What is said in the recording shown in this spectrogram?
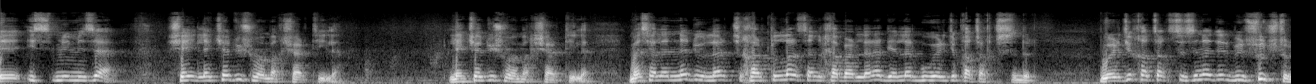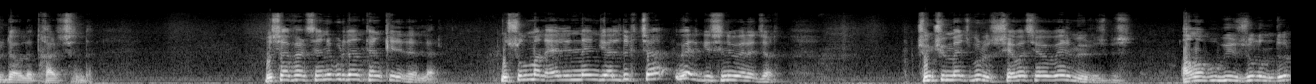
e, ismimize şey leke düşmemek şartıyla. Leke düşmemek şartıyla. Mesela ne diyorlar? Çıkartırlar seni haberlere diyorlar bu verici kaçakçısıdır. Bu verici kaçakçısı nedir? Bir suçtur devlet karşısında. Bu sefer seni buradan tenkit ederler. Müslüman elinden geldikçe vergisini verecek. Çünkü mecburuz. Seve seve vermiyoruz biz. Ama bu bir zulümdür.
